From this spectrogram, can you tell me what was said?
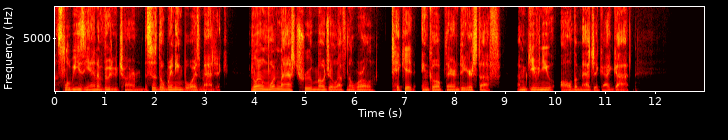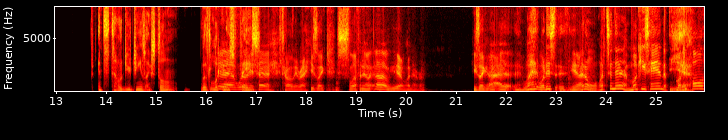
It's Louisiana voodoo charm. This is the winning boys magic. There's only one last true mojo left in the world. Take it and go up there and do your stuff. I'm giving you all the magic I got. And still, Eugene's like, still, let's look in his Yeah, face. yeah, totally right. He's like sloughing it. Like, oh yeah, whatever. He's like, what? What is? Yeah, I don't. What's in there? A monkey's hand? A monkey Yeah. paw?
